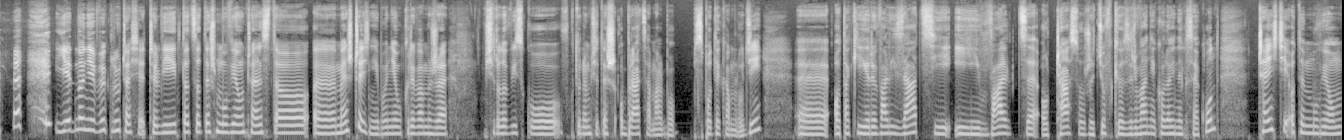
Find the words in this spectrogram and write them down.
jedno nie wyklucza się, czyli to, co też mówią często e, mężczyźni, bo nie ukrywam, że w środowisku, w którym się też obracam albo spotykam ludzi, e, o takiej rywalizacji i walce o czas, o życiówki, o zrywanie kolejnych sekund, częściej o tym mówią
